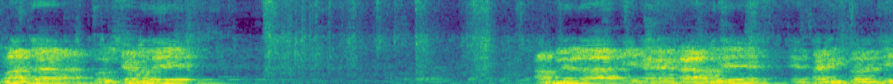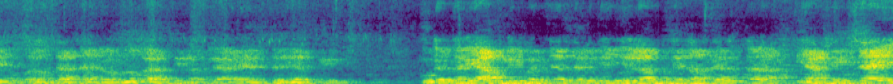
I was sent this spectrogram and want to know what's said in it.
मग आता भविष्यामध्ये आपल्याला येणाऱ्या काळामध्ये या स्थानिक स्वराज्य संस्थांच्या निवडणुका असतील आपल्या अडचणी असतील कुठेतरी आपली पंचायत समिती जिल्हा परिषद असल्यानंतर यापेक्षाही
